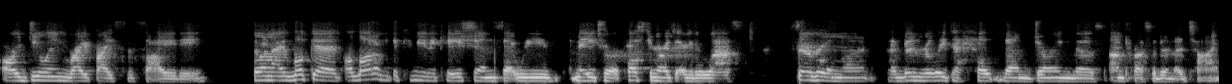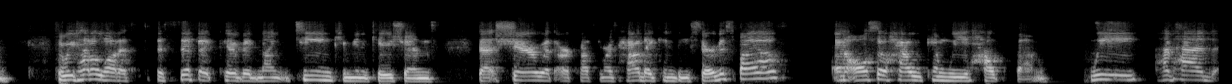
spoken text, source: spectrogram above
are doing right by society. So when I look at a lot of the communications that we've made to our customers over the last several months have been really to help them during this unprecedented time. So we've had a lot of specific COVID 19 communications that share with our customers how they can be serviced by us and also how can we help them. We have had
